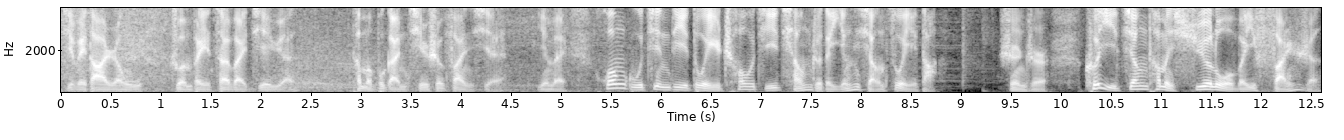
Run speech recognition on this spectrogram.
几位大人物准备在外接援，他们不敢亲身犯险，因为荒古禁地对超级强者的影响最大，甚至可以将他们削落为凡人。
